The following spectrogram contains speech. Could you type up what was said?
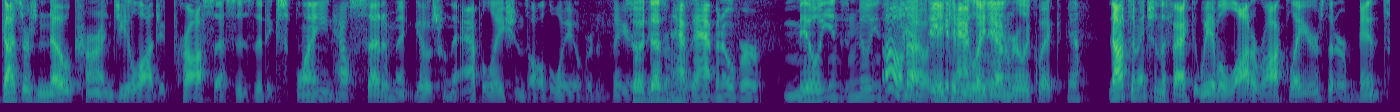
Guys, there's no current geologic processes that explain how sediment goes from the Appalachians all the way over to there. So it doesn't have to happen over millions and millions Oh of years. Oh, no, it, can, be laid down really quick. Yeah. Not to mention the fact that we have a lot of rock layers that are bent.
